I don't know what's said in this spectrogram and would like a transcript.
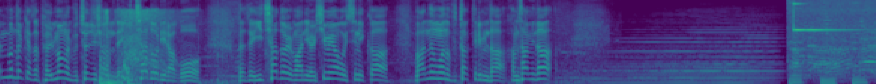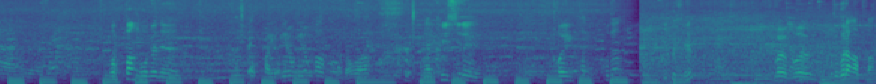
팬분들께서 별명을 붙여주셨는데 2차돌이라고 그래서 2차돌 많이 열심히 하고 있으니까 많은 응원 부탁드립니다. 감사합니다. 먹방 보면은 막 이런 이런 거 하고 먹어. 난 글씨를 거의 한 고등학교 찍고 있어요? 뭘 뭘 누구랑 합방?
